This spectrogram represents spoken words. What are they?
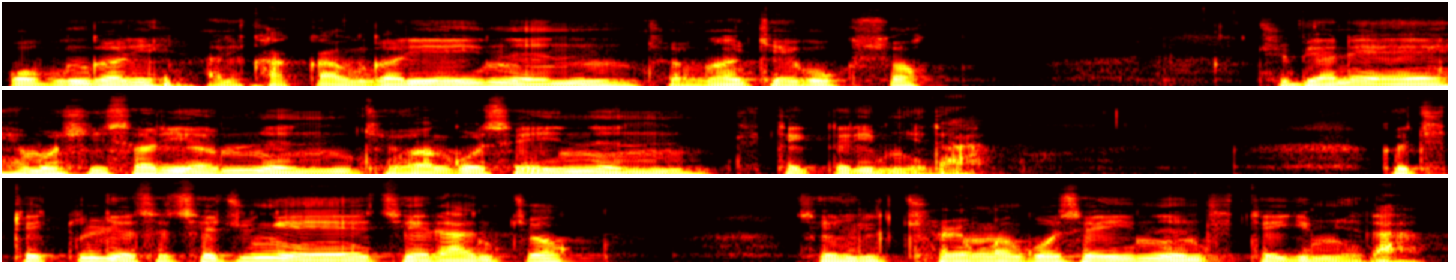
5분 거리 아주 가까운 거리에 있는 조용한 계곡 속 주변에 해모시설이 없는 조용한 곳에 있는 주택들입니다. 그 주택들 6채 중에 제일 안쪽 제일 조용한 곳에 있는 주택입니다.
